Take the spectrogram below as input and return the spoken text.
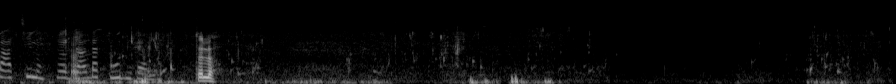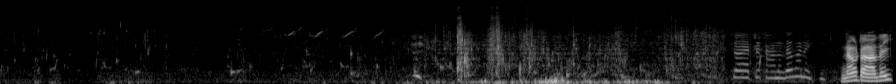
পাচ্ছি না। জালটা তুলতে হবে। তোলো। নাও টানা দেয়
